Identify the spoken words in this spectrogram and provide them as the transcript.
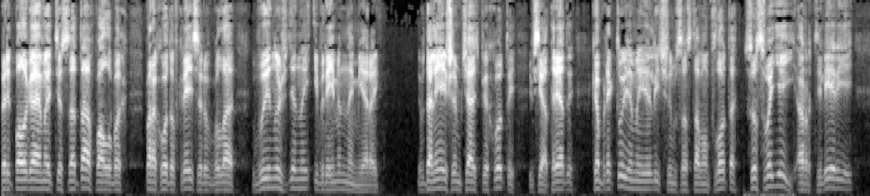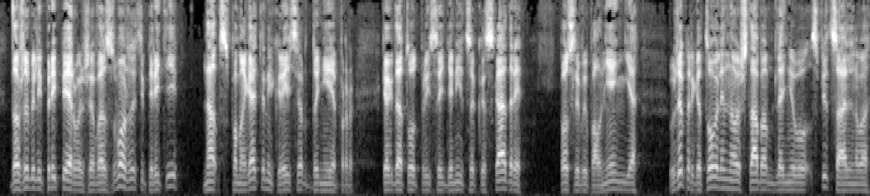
Предполагаемая теснота в палубах пароходов-крейсеров была вынужденной и временной мерой. В дальнейшем часть пехоты и все отряды, комплектуемые личным составом флота, со своей артиллерией должны были при первой же возможности перейти на вспомогательный крейсер «Днепр», когда тот присоединится к эскадре после выполнения уже приготовленного штабом для него специального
